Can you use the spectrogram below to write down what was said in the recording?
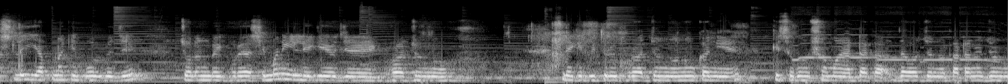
আসলেই আপনাকে বলবে যে, চলেন ভাই, ঘুরে আসি। মানে লেগে যে ঘোরার জন্য লেকের ভিতরে ঘোরার জন্য নৌকা নিয়ে কিছুক্ষণ সময় আড্ডা দেওয়ার জন্য, কাটানোর জন্য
